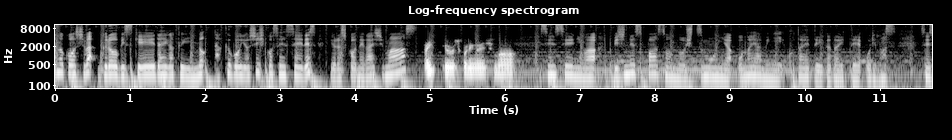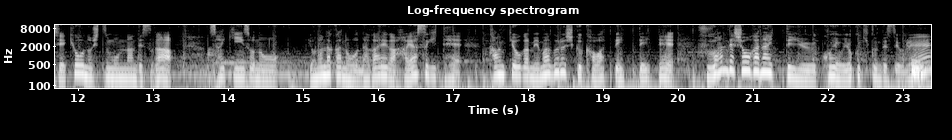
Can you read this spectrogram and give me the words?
日の講師はグロービス経営大学院の田久保義彦先生です。よろしくお願いします。はい、よろしくお願いします。先生にはビジネスパーソンの質問やお悩みに答えていただいております。先生今日の質問なんですが最近その世の中の流れが早すぎて環境が目まぐるしく変わっていっていて不安でしょうがないっていう声をよく聞くんですよね、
